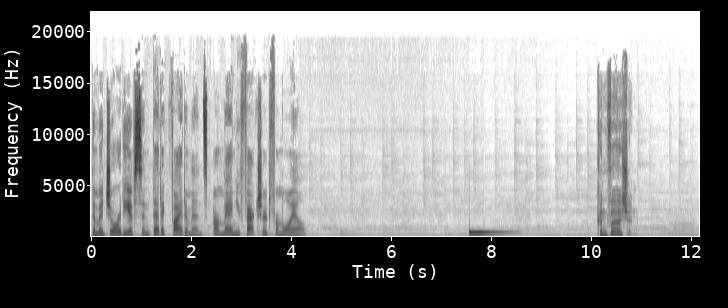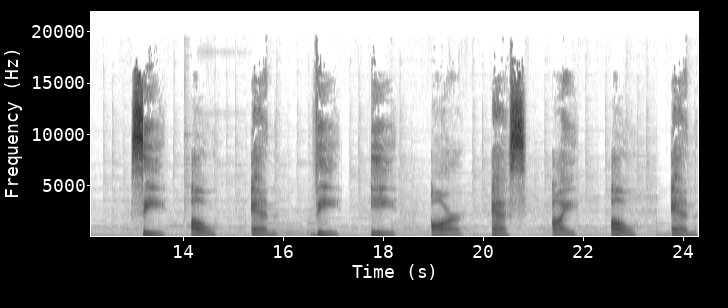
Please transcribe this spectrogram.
The majority of synthetic vitamins are manufactured from oil. Conversion. C O N V E R S I O N.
